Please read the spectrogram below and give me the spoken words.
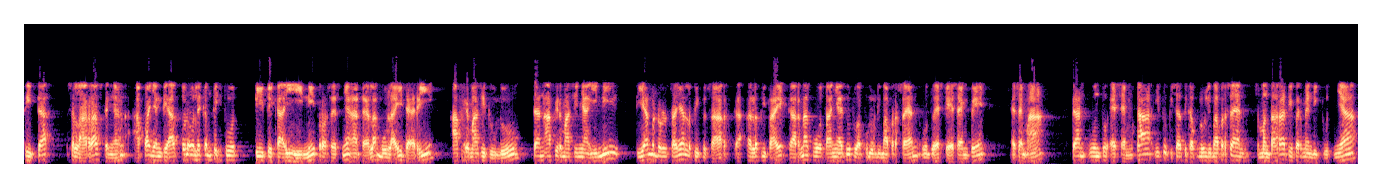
tidak selaras dengan apa yang diatur oleh Kemdikbud. Di DKI ini prosesnya adalah mulai dari afirmasi dulu, dan afirmasinya ini dia menurut saya lebih besar, lebih baik karena kuotanya itu 25% untuk SD SMP, SMA, dan untuk SMK itu bisa 35 persen. Sementara di Permendikbudnya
